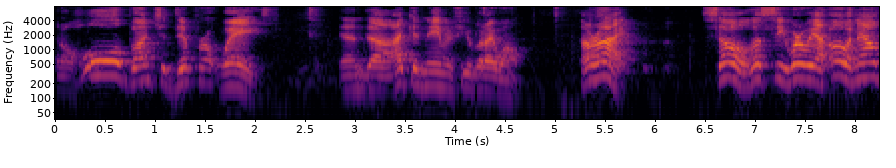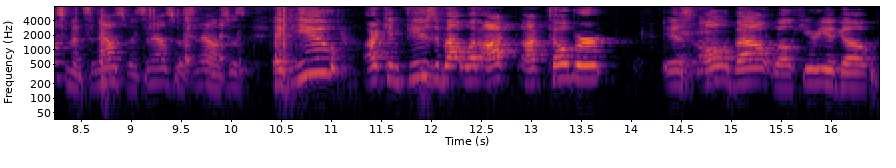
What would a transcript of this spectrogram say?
in a whole bunch of different ways. And uh, I could name a few, but I won't. All right. So let's see, where are we at? Oh, announcements, announcements, announcements, announcements. If you are confused about what October is all about, well, here you go.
